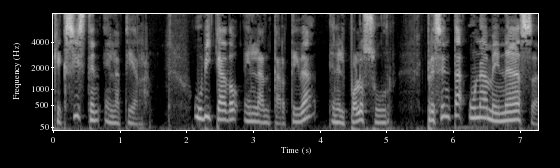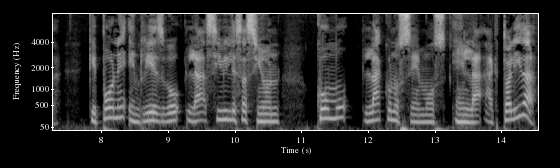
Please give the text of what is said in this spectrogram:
que existen en la Tierra. Ubicado en la Antártida, en el Polo Sur, presenta una amenaza que pone en riesgo la civilización como la conocemos en la actualidad.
